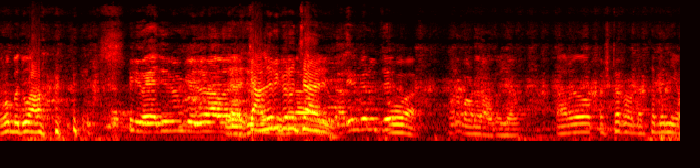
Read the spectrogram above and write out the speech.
હવે બધું આવે. ચાલીસ રૂપિયાનું જ છે. ચાલીસ રૂપિયાનું જ છે. કોનો પાવડર આવતો છે? તારો કસ્ટર્ડ પાવડર ખબર નહીં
